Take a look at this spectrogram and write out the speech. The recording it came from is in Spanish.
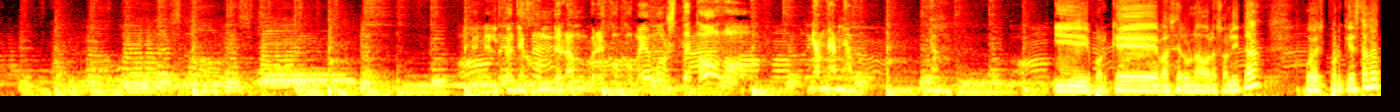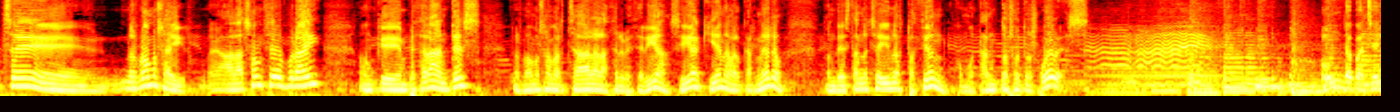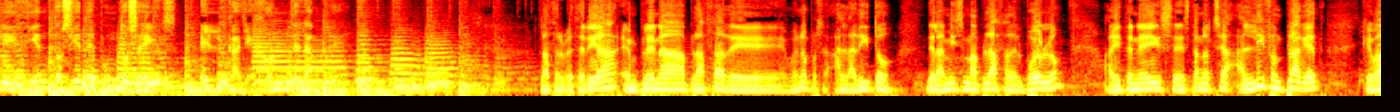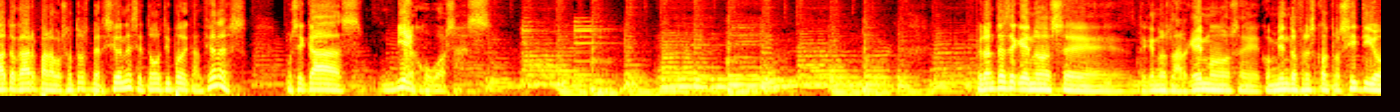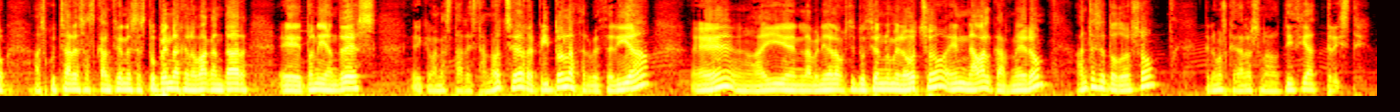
De todo. Ñam, ñam, ñam. ñam. ¿Y por qué va a ser una hora solita? Pues porque esta noche eh, nos vamos a ir a las 11 o por ahí, aunque empezará antes, nos vamos a marchar a la cervecería, sí, aquí en Navalcarnero, donde esta noche hay una actuación, como tantos otros jueves. Onda Pacheli 107.6, el callejón del hambre. La cervecería en plena plaza de, bueno, pues al ladito de la misma plaza del pueblo. Ahí tenéis esta noche a Live Unplugged, que va a tocar para vosotros versiones de todo tipo de canciones. Músicas bien jugosas. Pero antes de que nos, eh, de que nos larguemos eh, con viento fresco a otro sitio a escuchar esas canciones estupendas que nos va a cantar eh, Tony y Andrés, eh, que van a estar esta noche, repito, en la cervecería, eh, ahí en la Avenida de la Constitución número 8, en Navalcarnero. Antes de todo eso, tenemos que daros una noticia triste.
